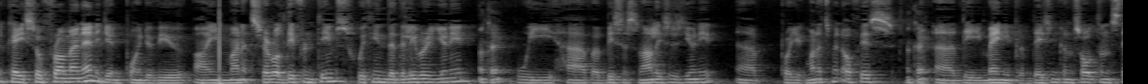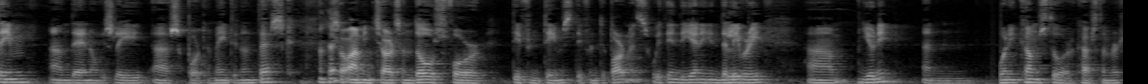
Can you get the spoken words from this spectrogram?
Okay, so from an Enigen point of view, I manage several different teams within the delivery unit. Okay. We have a business analysis unit, a project management office, okay. Uh, the main implementation consultants team, and then obviously uh, support and maintenance desk. Okay. So I'm in charge on those for different teams, different departments within the Enigen delivery um, unit. And when it comes to our customers,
